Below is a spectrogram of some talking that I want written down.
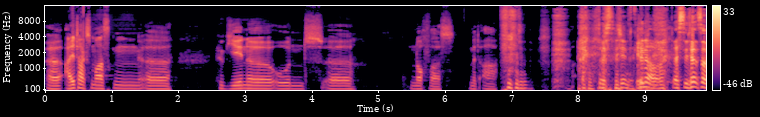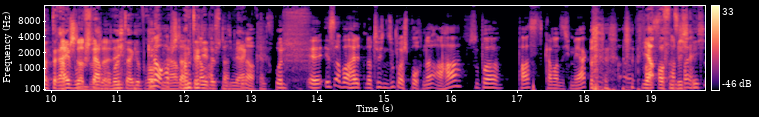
äh, Alltagsmasken, äh, Hygiene und äh, noch was mit A. das genau. Dass sie das auf drei Abstand Buchstaben runtergebrochen genau, Abstand, haben und genau, du dir das Abstand, nicht merken genau. kannst. Und äh, ist aber halt natürlich ein super Spruch, ne? Aha, super, passt, kann man sich merken. Äh, ja, offensichtlich.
